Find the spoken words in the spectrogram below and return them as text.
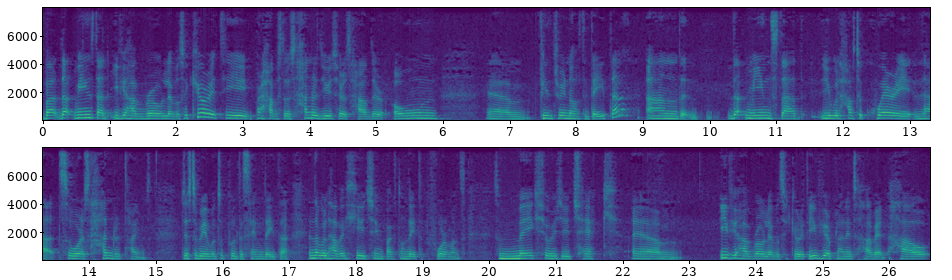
But that means that if you have row level security, perhaps those 100 users have their own um, filtering of the data, and that means that you will have to query that source 100 times just to be able to put the same data, and that will have a huge impact on data performance. So make sure you check um, if you have row level security, if you're planning to have it, how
